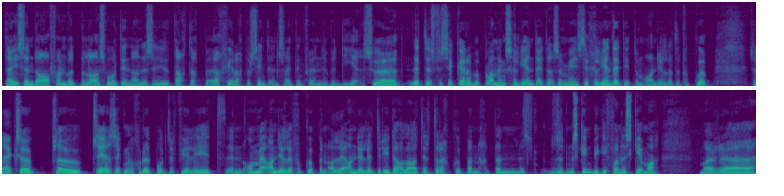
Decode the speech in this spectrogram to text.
1000 daarvan wat belas word en dan is dit 80 40% insluiting vir individue. So dit is verseker 'n beplanningsgeleentheid as 'n mens die geleentheid het om aandele te verkoop. So ek sou sou sê as ek nou groot portefeulje het en al my aandele verkoop en al die aandele 3 dae later terugkoop dan dan is, is dit miskien bietjie van 'n skema. Maar uh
